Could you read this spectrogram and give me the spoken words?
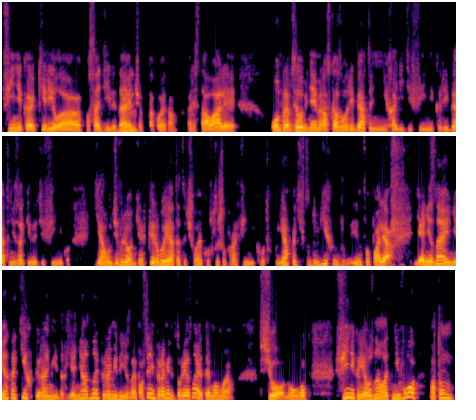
финика Кирилла посадили, да, mm-hmm. или что-то такое там, арестовали. Он прям целыми днями рассказывал, ребята, не ходите в финика, ребята, не закидывайте финику. Я удивлен, я впервые от этого человека услышал про финик. Вот я в каких-то других инфополях. Я не знаю ни о каких пирамидах, я ни одной пирамиды не знаю. Последняя пирамида, которую я знаю, это МММ. Все, ну вот финика я узнал от него, потом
